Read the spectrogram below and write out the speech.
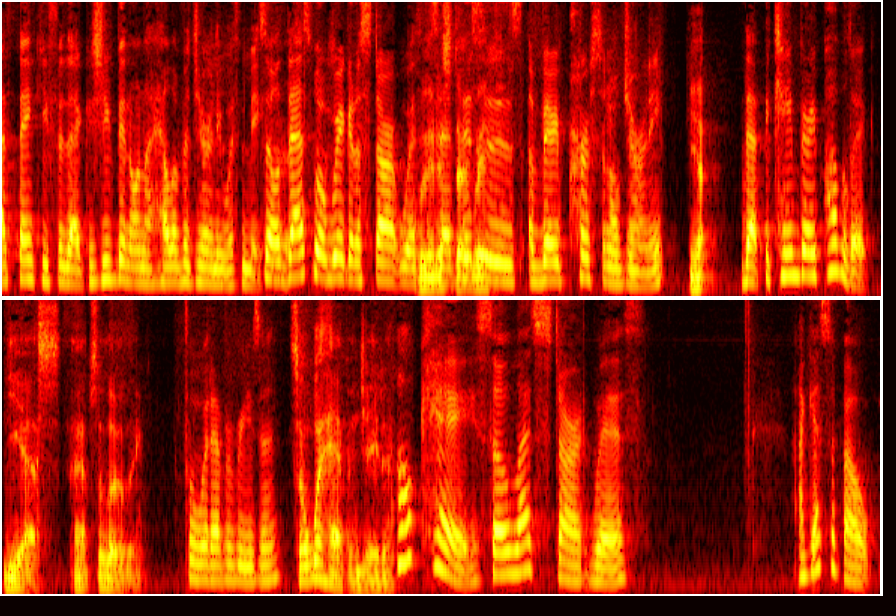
I thank you for that because you've been on a hell of a journey with me. So that's what we're going to start with. We're is gonna that start this with- is a very personal journey Yeah. that became very public Yes, absolutely. for whatever reason. So what happened, Jada? Okay, so let's start with, I guess about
